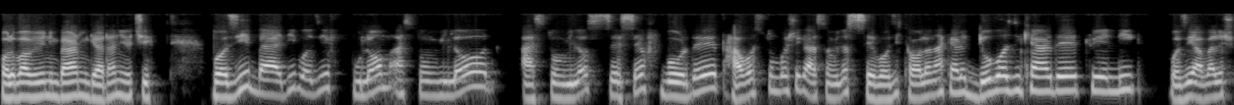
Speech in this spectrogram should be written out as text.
حالا با ببینیم برمیگردن یا چی. بازی بعدی بازی فولام استون ویلا. استون ویلا 3 0 برده. حواستون باشه که استون ویلا سه بازی تا حالا نکرده. دو بازی کرده توی لیگ. بازی اولش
